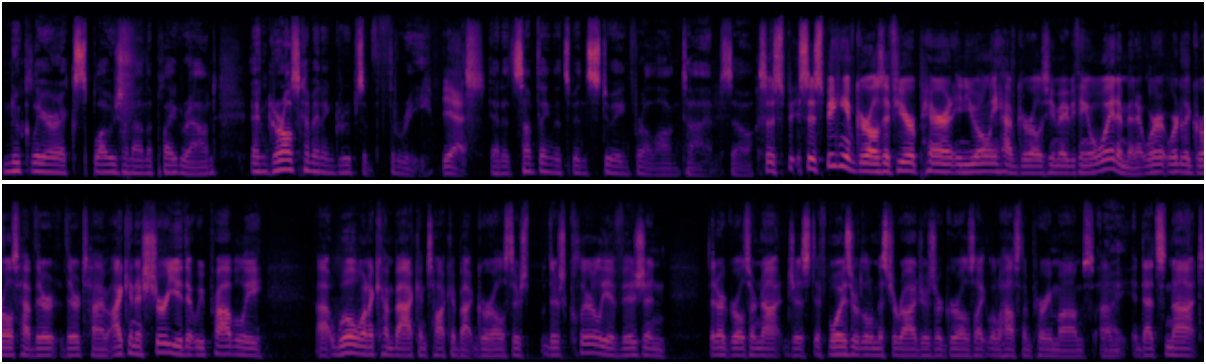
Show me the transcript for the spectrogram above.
nuclear explosion on the playground, and girls come in in groups of three. Yes. And it's something that's been stewing for a long time. So, So, sp- so speaking of girls, if you're a parent and you only have girls, you may be thinking, well, wait a minute, where, where do the girls have their, their time? I can assure you that we probably uh, will want to come back and talk about girls. There's, there's clearly a vision that our girls are not just, if boys are little Mr. Rogers or girls like Little House on the Prairie Moms, um, Right. that's not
